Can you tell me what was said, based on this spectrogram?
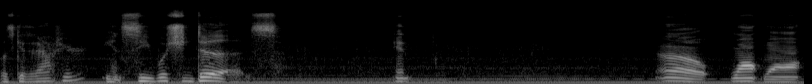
let's get it out here and see what she does. And... Oh, want want.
